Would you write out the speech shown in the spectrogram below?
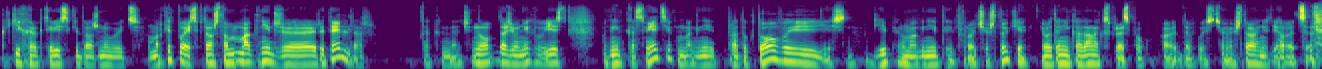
какие характеристики должны быть в маркетплейсе? Потому что магнит же ритейлер, так или иначе. Ну, даже у них есть магнит косметик, магнит продуктовый, есть гипермагнит и прочие штуки. И вот они Казан Экспресс покупают, допустим. И что они делают с этим?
